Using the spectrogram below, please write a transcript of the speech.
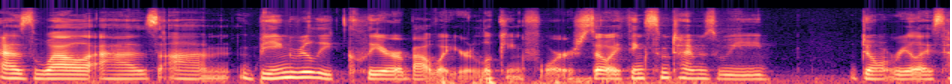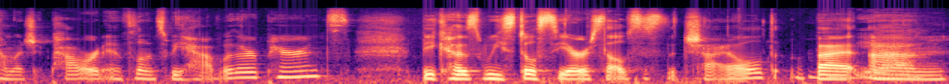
as well as um, being really clear about what you're looking for. So I think sometimes we don't realize how much power and influence we have with our parents because we still see ourselves as the child. But Yeah. um,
